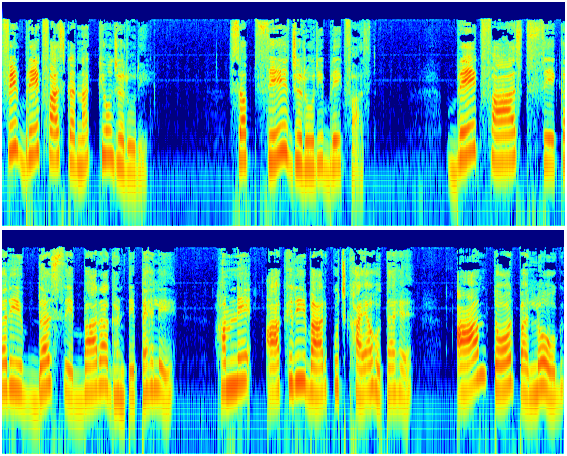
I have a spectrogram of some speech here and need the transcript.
फिर ब्रेकफास्ट करना क्यों ज़रूरी? सबसे ज़रूरी ब्रेकफास्ट ब्रेकफास्ट से करीब 10 से 12 घंटे पहले हमने आखिरी बार कुछ खाया होता है। आम तौर पर लोग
